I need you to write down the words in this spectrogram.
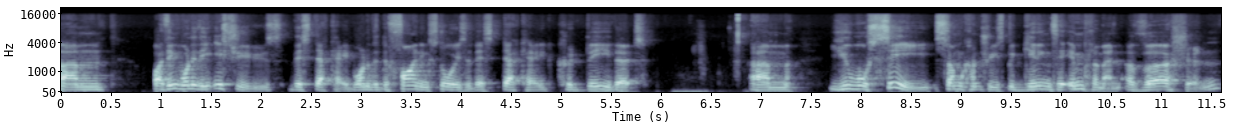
Um, i think one of the issues this decade one of the defining stories of this decade could be that um, you will see some countries beginning to implement a version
